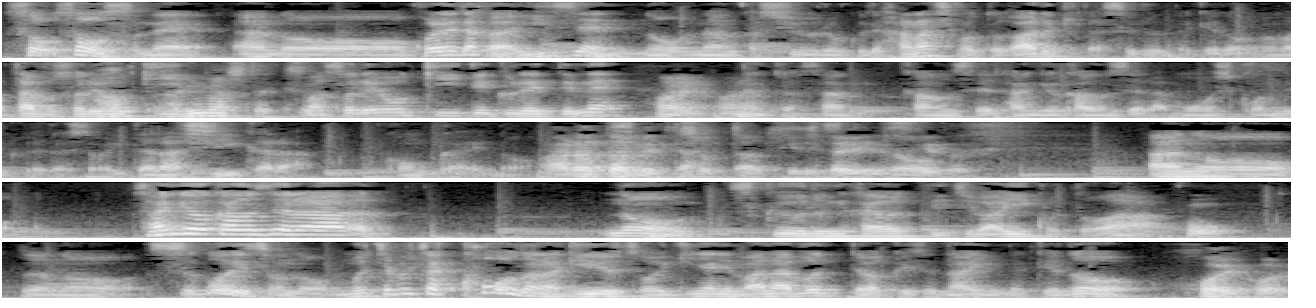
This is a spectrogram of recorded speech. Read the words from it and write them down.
そう、そうですね。あのーこれだから以前のなんか収録で話したことがある気がするんだけど、まあ多分それを聞いあありましたっけ？まあそれを聞いてくれてね、はいはい。なんかさカウンセラー、産業カウンセラー申し込んでくれた人がいたらしいから、今回の。改めてちょっとだったわけ聞きですけどたいですけど。あのー産業カウンセラーのスクールに通って一番いいことは、ほその、すごいその、むちゃむちゃ高度な技術をいきなり学ぶってわけじゃないんだけど、うはいはい。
